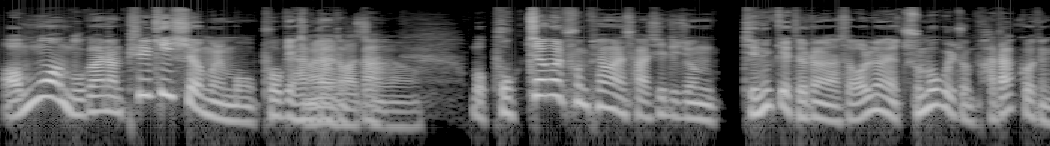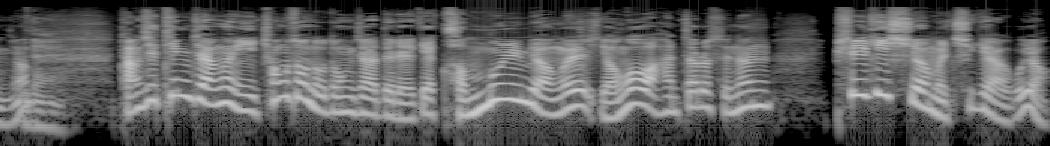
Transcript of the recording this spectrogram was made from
업무와 무관한 필기 시험을 뭐 보게 한다던가 아. 뭐 복장을 품평한 사실이 좀 뒤늦게 드러나서 언론의 주목을 좀 받았거든요. 네. 당시 팀장은 이 청소 노동자들에게 건물명을 영어와 한자로 쓰는 필기 시험을 치게 하고요.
